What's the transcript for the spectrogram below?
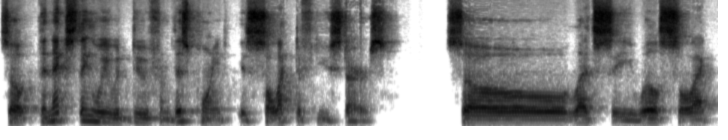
So the next thing we would do from this point is select a few stars. So let's see, we'll select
